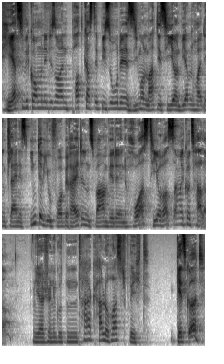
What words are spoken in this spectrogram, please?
Herzlich willkommen in dieser neuen Podcast-Episode. Simon Mattis hier und wir haben heute ein kleines Interview vorbereitet und zwar haben wir den Horst hier. Horst, sag mal kurz Hallo. Ja, schönen guten Tag. Hallo, Horst spricht. Geht's gut?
